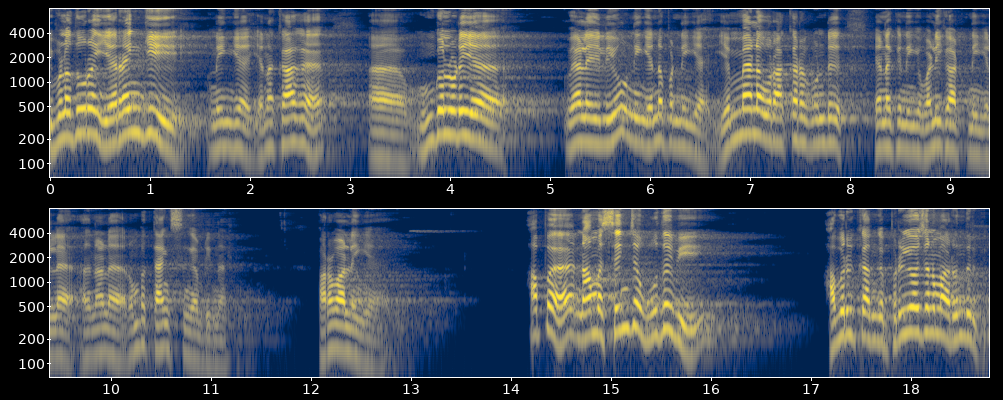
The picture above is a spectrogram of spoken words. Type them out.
இவ்வளோ தூரம் இறங்கி நீங்கள் எனக்காக உங்களுடைய வேலையிலையும் நீங்கள் என்ன பண்ணீங்க? என் மேலே ஒரு அக்கறை கொண்டு எனக்கு நீங்கள் வழிகாட்டினீங்கல்ல அதனால் ரொம்ப தேங்க்ஸுங்க அப்படின்னார். பரவாயில்லைங்க. அப்போ நாம் செஞ்ச உதவி அவருக்கு அங்கே பிரயோஜனமாக இருந்திருக்கு.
